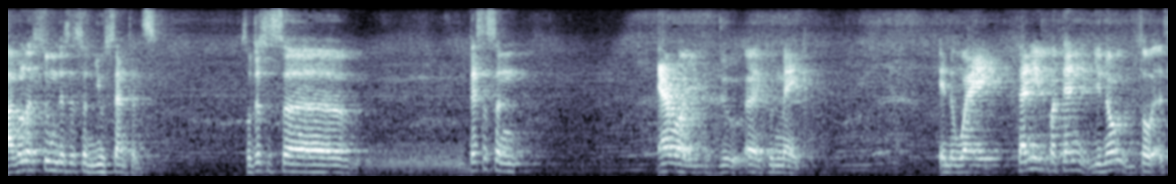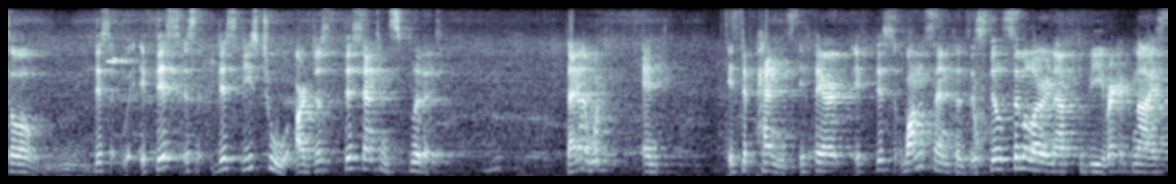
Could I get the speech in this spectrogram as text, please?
I will assume this is a new sentence. So this is a this is an error you could do uh, you could make in the way. Then you, but then you know so so this if this is this these two are just this sentence split it, then I would and it depends. If there if this one sentence is still similar enough to be recognized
